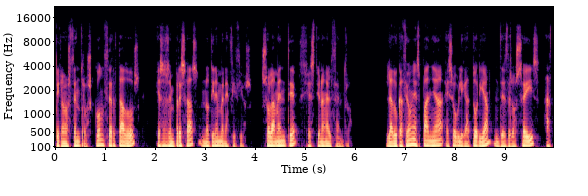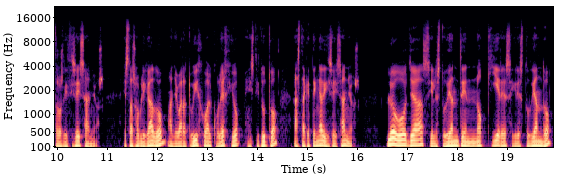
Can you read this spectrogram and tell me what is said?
pero en los centros concertados esas empresas no tienen beneficios, solamente gestionan el centro. La educación en España es obligatoria desde los 6 hasta los 16 años. Estás obligado a llevar a tu hijo al colegio e instituto hasta que tenga 16 años. Luego ya, si el estudiante no quiere seguir estudiando,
